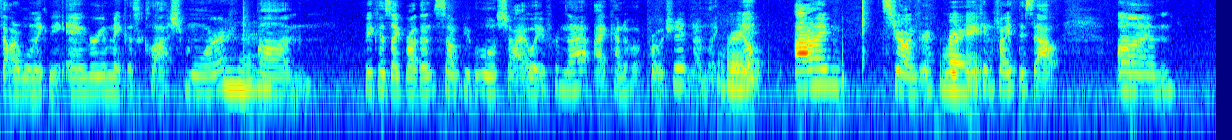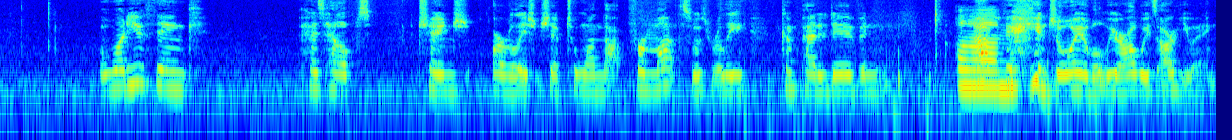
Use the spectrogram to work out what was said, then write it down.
that will make me angry and make us clash more. Mhm. Um because like rather than some people who will shy away from that, I kind of approach it and I'm like, Right. Nope, I'm stronger. Right, We can fight this out. Um what do you think has helped change our relationship to one that for months was really competitive and not Um, very enjoyable. We were always arguing.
